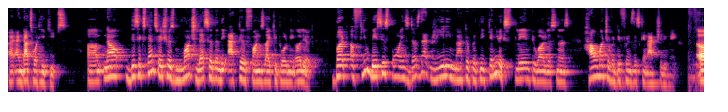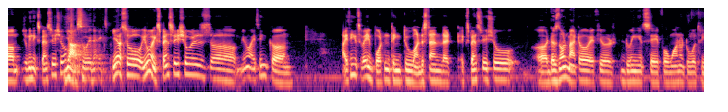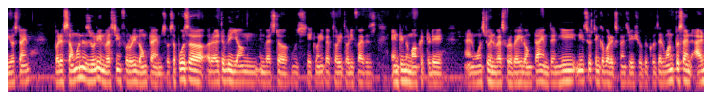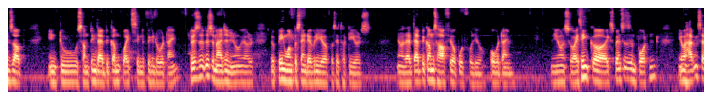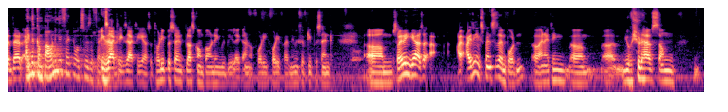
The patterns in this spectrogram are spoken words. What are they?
and that's what he keeps. Um, now, this expense ratio is much lesser than the active funds, like you told me earlier. But a few basis points, does that really matter, Pratik? Can you explain to our listeners how much of a difference this can actually make? Um, you mean expense ratio? Yeah. So in expense. Yeah. So you know, expense ratio is uh, you know I think um, I think it's a very important thing to understand that expense ratio uh, does not matter if you're doing it say for one or two or three years time but if someone is really investing for a really long time, so suppose a, a, relatively young investor who's say 25, 30, 35 is entering the market today, and wants to invest for a very long time, then he needs to think about expense ratio because that 1% adds up into something that become quite significant over time. Just, just imagine, you know, you're, you're paying 1% every year for say 30 years. You know, that, that becomes half your portfolio over time. You know, so I think uh, expenses is important. You know, having said that, and I the compounding effect also is effective. Exactly, right? exactly. Yeah. So 30% plus compounding will be like, I don't know, 40, 45, maybe 50%. Um, so I think, yeah, so I, I think expenses are important. Uh, and I think um, uh, you should have some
